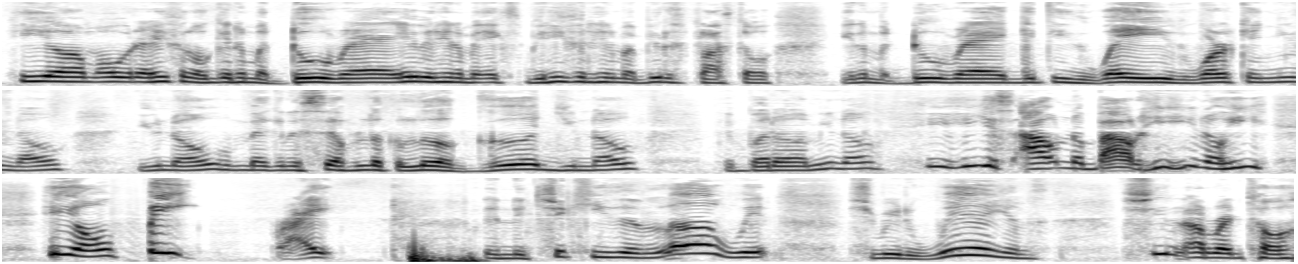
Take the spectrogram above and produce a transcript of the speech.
He um over there, he's gonna get him a do rag. He finna hit him a he's finna hit him a beauty supply store, get him a do rag, get these waves working, you know, you know, making himself look a little good, you know. But um, you know, he he just out and about. He you know he he on feet, right? And the chick he's in love with, Sherita Williams, she already told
